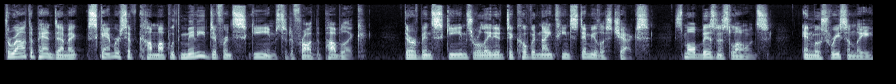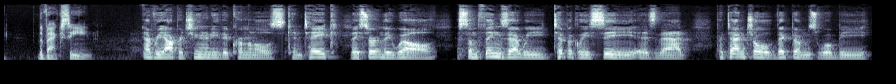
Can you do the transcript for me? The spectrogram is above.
Throughout the pandemic, scammers have come up with many different schemes to defraud the public. There have been schemes related to COVID 19 stimulus checks, small business loans, and most recently, the vaccine. Every opportunity that criminals can take, they certainly will. Some things that we typically see is that potential victims will be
